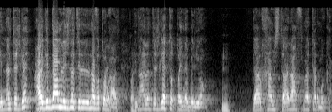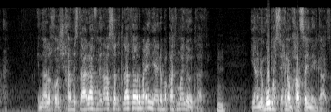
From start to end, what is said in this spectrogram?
قلنا أنت إيش قد هاي قدام لجنة النفط والغاز. طيب. قلنا له أنت إيش قد تعطينا باليوم؟ قال 5000 متر مكعب. قلنا له خوش 5000 من أصل 43 يعني بقى 38 يعني مو بس إحنا مخلصين الغاز.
